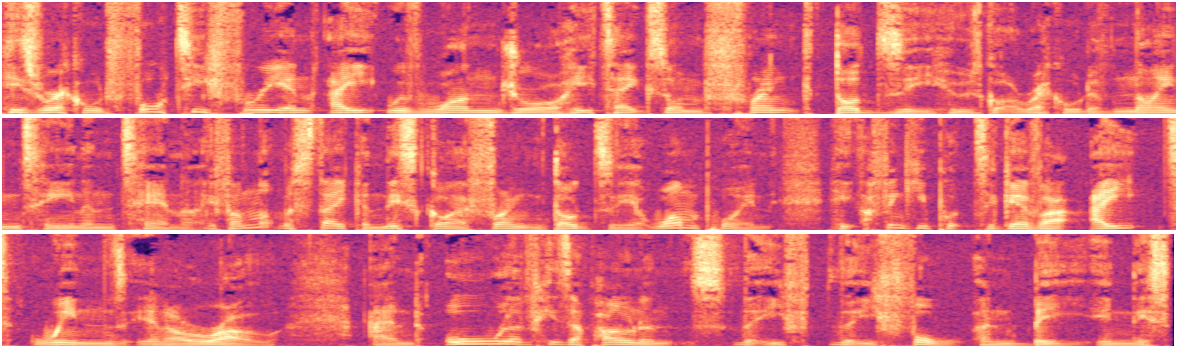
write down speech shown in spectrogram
His record 43 and 8 with one draw. He takes on Frank Dodsey, who's got a record of 19 and 10. If I'm not mistaken, this guy, Frank Dodsey, at one point, he, I think he put together eight wins in a row and all of his opponents that he that he fought and beat in this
